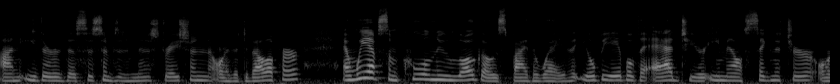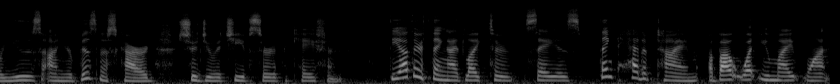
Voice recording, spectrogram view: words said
on either the systems administration or the developer. And we have some cool new logos, by the way, that you'll be able to add to your email signature or use on your business card should you achieve certification. The other thing I'd like to say is think ahead of time about what you might want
